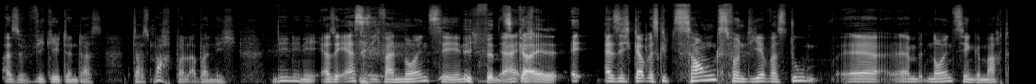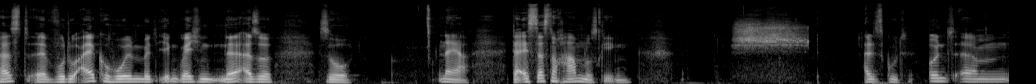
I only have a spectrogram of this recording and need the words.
also wie geht denn das? Das macht man aber nicht. Nee, nee, nee. Also erstens, ich war 19. Ich find's geil. Ich, äh, also ich glaube, es gibt Songs von dir, was du äh, äh, mit 19 gemacht hast, äh, wo du Alkohol mit irgendwelchen, ne, also so, naja, da ist das noch harmlos gegen. Alles gut. Und ähm,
